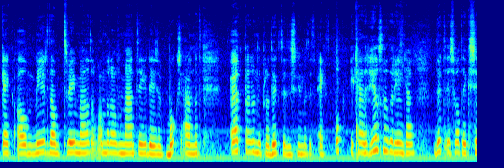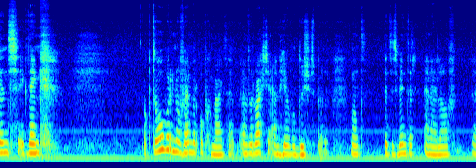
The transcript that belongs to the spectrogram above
kijk al meer dan twee maanden of anderhalve maand tegen deze box aan met uitpellende producten. Dus nu moet het echt op. Ik ga er heel snel doorheen gaan. Dit is wat ik sinds, ik denk, oktober, november opgemaakt heb. En verwacht je aan heel veel douchespullen. Want het is winter en I love uh,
